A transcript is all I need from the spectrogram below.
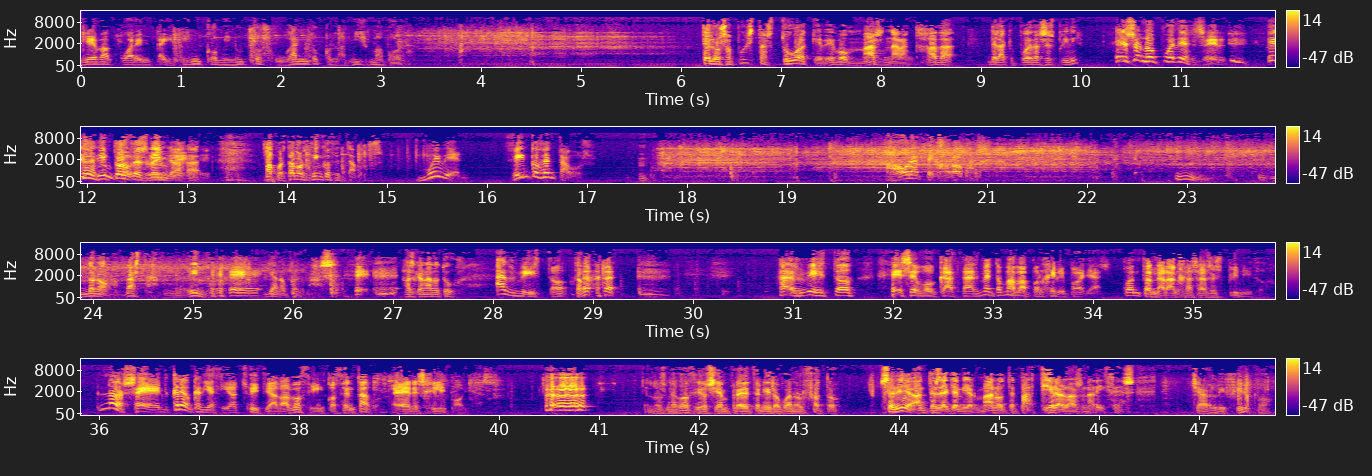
Lleva 45 minutos jugando con la misma bola. ¿Te los apuestas tú a que bebo más naranjada de la que puedas exprimir? Eso no puede ser. Es Entonces, venga. Apostamos cinco centavos. Muy bien. Cinco centavos. Ahora te jorobas. Mm. No, no, basta. Me rindo. Ya no puedo más. Has ganado tú. ¿Has visto? ¿Has visto? Ese bocazas me tomaba por gilipollas. ¿Cuántas naranjas has exprimido? No sé, creo que 18. Y te ha dado cinco centavos. Eres gilipollas. En los negocios siempre he tenido buen olfato. Sería antes de que mi hermano te partiera las narices. Charlie Firpo.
